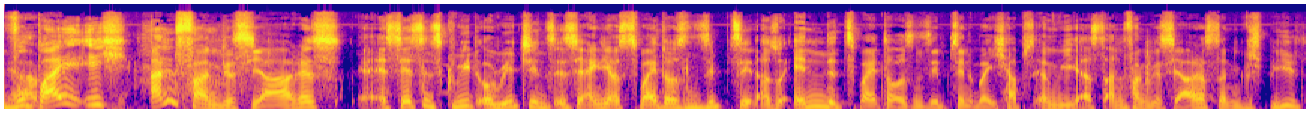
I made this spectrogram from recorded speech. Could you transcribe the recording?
Wobei ich Anfang des Jahres, Assassin's Creed Origins ist ja eigentlich aus 2017, also Ende 2017, aber ich habe es irgendwie erst Anfang des Jahres dann gespielt.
